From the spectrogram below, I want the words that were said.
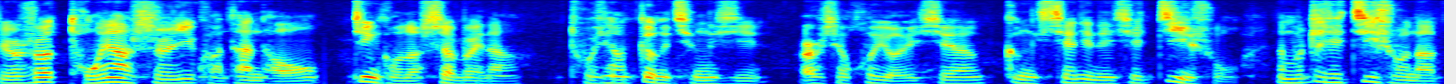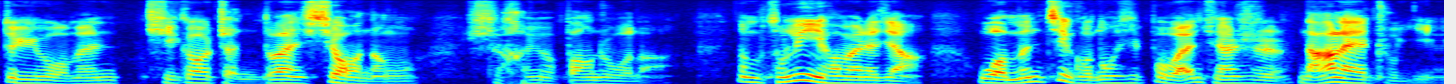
比如说同样是一款探头，进口的设备呢，图像更清晰，而且会有一些更先进的一些技术。那么这些技术呢，对于我们提高诊断效能是很有帮助的。那么从另一方面来讲，我们进口东西不完全是拿来主义，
